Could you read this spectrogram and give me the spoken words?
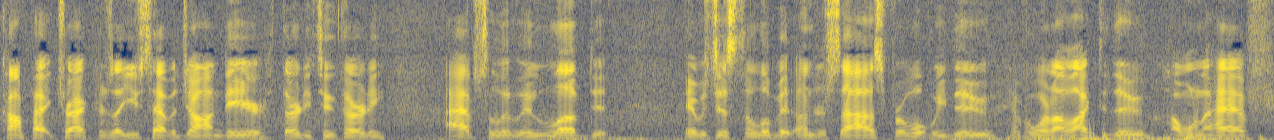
compact tractors. I used to have a John Deere 3230. I absolutely loved it. It was just a little bit undersized for what we do and for what I like to do. I want to have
